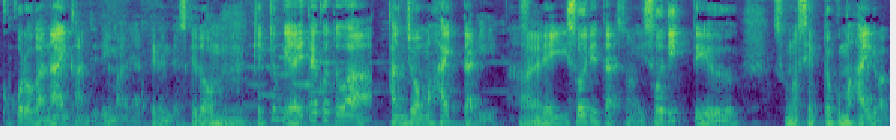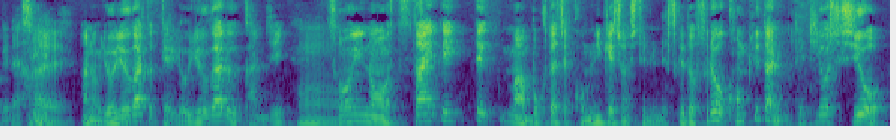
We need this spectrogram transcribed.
心がない感じで今やってるんですけど、うんうん。結局やりたいことは感情も入ったり、はい。それで急いでたらその急ぎっていうその説得も入るわけだし、はい。あの余裕があったって余裕がある感じ、うん。そういうのを伝えていって、まあ僕たちはコミュニケーションしてるんですけど、それをコンピューターにも適用しよ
